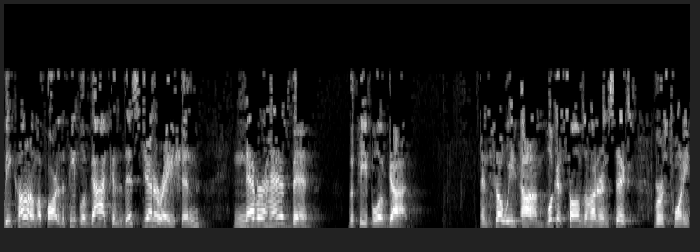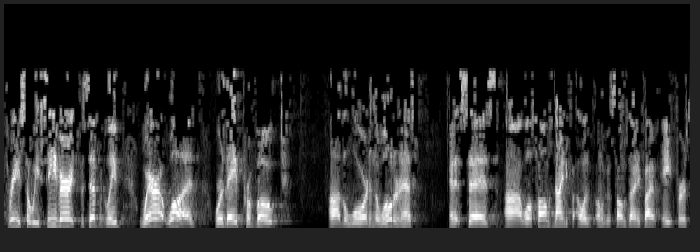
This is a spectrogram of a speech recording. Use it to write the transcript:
become a part of the people of God because this generation never has been the people of God. And so we um, look at Psalms 106, verse 23. So we see very specifically where it was where they provoked uh, the Lord in the wilderness. And it says, uh, well, Psalms 95, I'll look at Psalms 95, 8 first.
